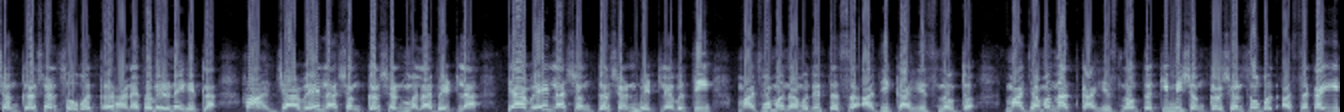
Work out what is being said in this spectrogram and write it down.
शंकरशण सोबत राहण्याचा निर्णय घेतला. हा ज्या वेळेला शंकरशण मला भेटला त्यावेळेला शंकरशण भेटल्यावरती माझ्या मनामध्ये तसं आधी काहीच नव्हतं. माझ्या मनात काहीच नव्हतं की मी शंकर सोबत असं काही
